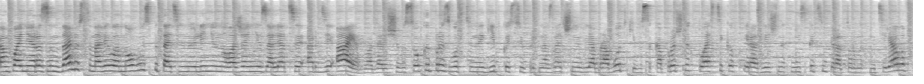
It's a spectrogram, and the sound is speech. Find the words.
Компания Розендаль установила новую испытательную линию наложения изоляции RDI, обладающую высокой производственной гибкостью, предназначенную для обработки высокопрочных пластиков и различных низкотемпературных материалов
